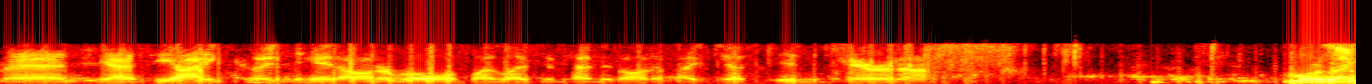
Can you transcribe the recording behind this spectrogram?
man, yeah. See, I couldn't hit on a roll if my life depended on it. I just didn't care enough. More like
